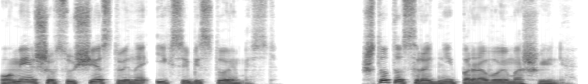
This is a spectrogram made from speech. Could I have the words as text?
уменьшив существенно их себестоимость. Что-то сродни паровой машине.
